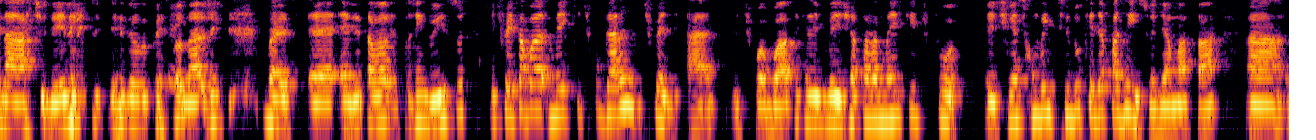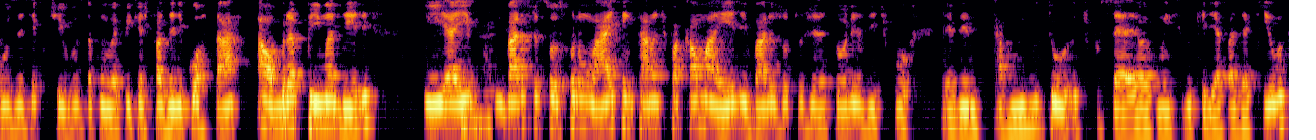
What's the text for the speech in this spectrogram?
na arte dele, se perdeu no personagem, mas é, ele estava fazendo isso e tipo, ele estava meio que tipo garantido, tipo, a, tipo, a boata é que ele meio, já estava meio que tipo ele tinha se convencido que ele ia fazer isso, ele ia matar ah, os executivos da Columbia Pictures, fazer ele cortar a obra-prima dele. E aí várias pessoas foram lá e tentaram tipo acalmar ele, vários outros diretores e tipo ele estava muito tipo sério, convencido que ele ia fazer aquilo.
